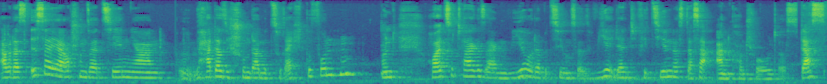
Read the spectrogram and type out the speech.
Aber das ist er ja auch schon seit zehn Jahren, äh, hat er sich schon damit zurechtgefunden. Und heutzutage sagen wir oder beziehungsweise wir identifizieren das, dass er uncontrolled ist. Das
